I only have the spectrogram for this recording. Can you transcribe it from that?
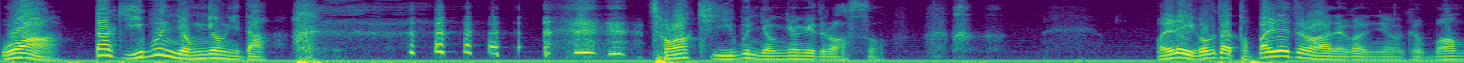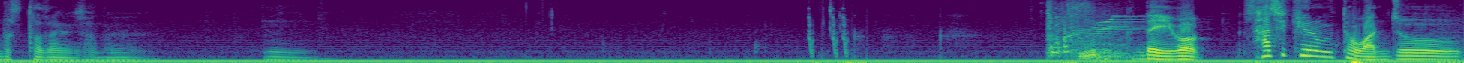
와 딱 2분 00이다. 정확히 2분 00이 들어왔어. 원래 이거보다 더 빨리 들어와야 되거든요 그 무한 부스터전에서는. 음. 근데 이거 40km 완주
